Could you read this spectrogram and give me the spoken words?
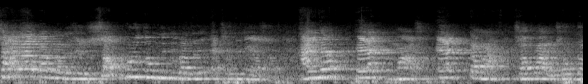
সারা বাংলাদেশের সবগুলো দুর্নীতি বাজারে একসাথে নিয়ে আসা আইনা এক মাস একটা মাস সকাল সন্ধ্যা দুপুর বিকাল শুধু সরকার জিকির করাও আর জনগণ ওয়াজ করো এর কথা বলো। তাহলে কতক্ষণ পরে দুই রাকাত নামাজ পড়তে দাও আবার কয় রাকাত পড়তে দাও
